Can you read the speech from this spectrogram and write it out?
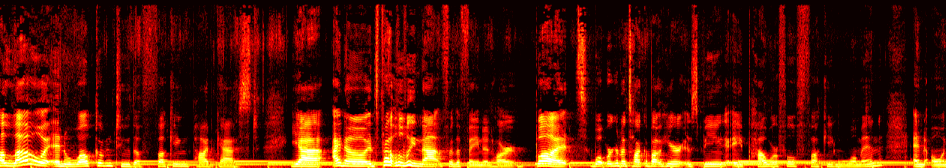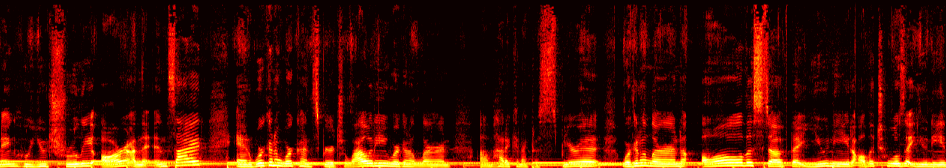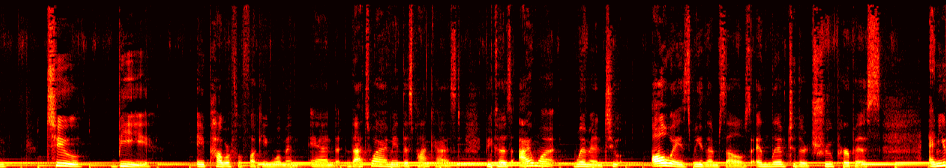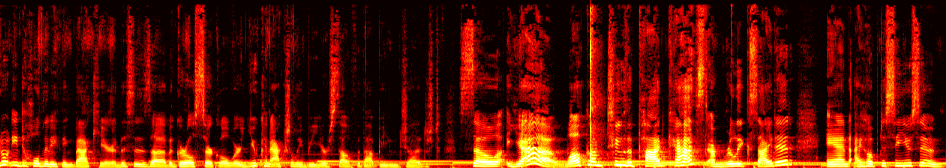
Hello, and welcome to the fucking podcast. Yeah, I know it's probably not for the faint at heart, but what we're gonna talk about here is being a powerful fucking woman and owning who you truly are on the inside. And we're gonna work on spirituality, we're gonna learn um, how to connect with spirit, we're gonna learn all the stuff that you need, all the tools that you need to be a powerful fucking woman. And that's why I made this podcast because I want women to always be themselves and live to their true purpose. And you don't need to hold anything back here. This is uh, the girls' circle where you can actually be yourself without being judged. So, yeah, welcome to the podcast. I'm really excited and I hope to see you soon.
